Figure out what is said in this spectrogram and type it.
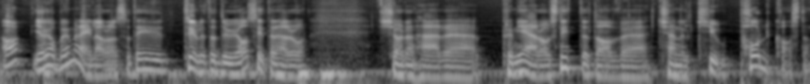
ja, jag jobbar ju med dig Laura så det är ju trevligt att du och jag sitter här och kör den här eh, premiäravsnittet av eh, Channel Q-podcasten.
